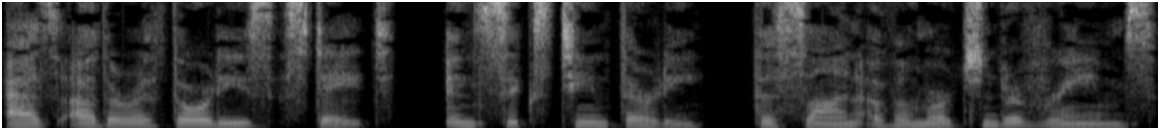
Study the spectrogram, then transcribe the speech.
as other authorities state, in 1630, the son of a merchant of Reims.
